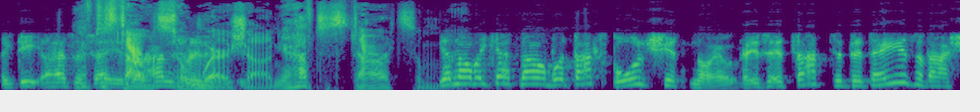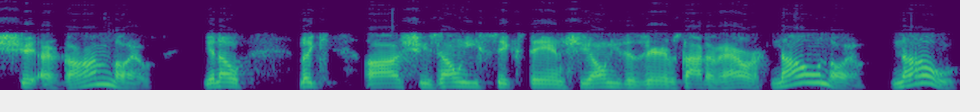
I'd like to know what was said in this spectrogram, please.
like the, as You I have to say, start they're somewhere, Sean. You have to start somewhere. You know, I get no, but that's bullshit, Noel. It's, it's that the, the days of that shit are gone, Noel. You know, like, oh, she's only sixteen. She only deserves that an hour. No, Noel. No,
